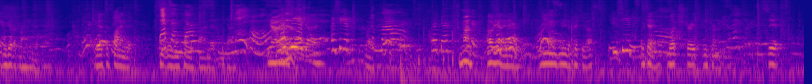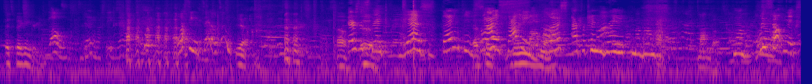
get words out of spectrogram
here. We gotta find it. We have to find it. That's we a can long find it. Snake. Yeah, I see it. I see it. Wait. Come on. Right there. Come on. Oh yeah, yeah. You need me to pick you up? You see it? Okay, look straight in front of you. See it? It's big and green. Oh, What's I see it now. I see it sail too. Yeah. oh. There's the ugh. snake. Yes, thank you. That's so the exciting. West African green mamba. Mamba. Mamba. We something.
